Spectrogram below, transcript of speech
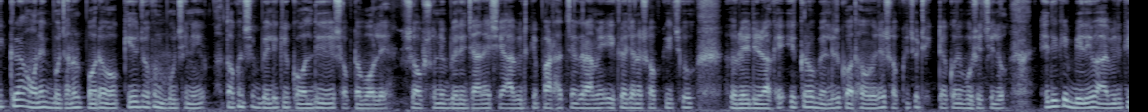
ইকরা অনেক বোঝানোর পরেও কেউ যখন বুঝেনি, তখন সে বেলিকে কল দিয়ে সবটা বলে। সব শুনে বেলি জানে সে আবিরকে পাঠাচ্ছে গ্রামে। ইকরা যেন সব কিছু রেডি রাখে। ইকরাও বেলির কথা অনুযায়ী সব কিছু ঠিকঠাক করে বসেছিল। এদিকে বেলিও আবিরকে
